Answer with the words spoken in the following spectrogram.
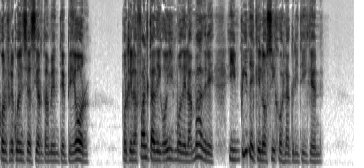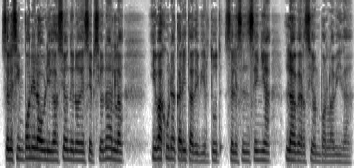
con frecuencia ciertamente peor, porque la falta de egoísmo de la madre impide que los hijos la critiquen. Se les impone la obligación de no decepcionarla y bajo una careta de virtud se les enseña la aversión por la vida.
